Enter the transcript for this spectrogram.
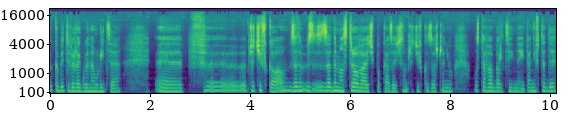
e, kobiety wyległy na ulicę e, przeciwko, zademonstrować, pokazać, że są przeciwko zaostrzeniu ustawy aborcyjnej. Pani wtedy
